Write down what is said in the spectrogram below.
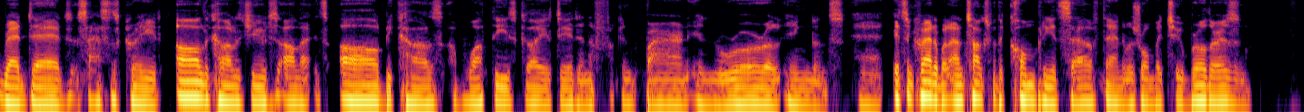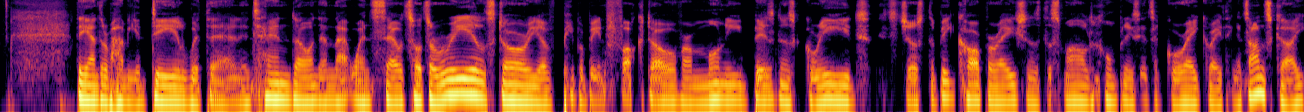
Red Dead, Assassin's Creed, all the Call of Duties, all that, it's all because of what these guys did in a fucking barn in rural England. Uh, it's incredible. And it talks about the company itself then. It was run by two brothers and they ended up having a deal with uh, Nintendo, and then that went south. So it's a real story of people being fucked over, money, business, greed. It's just the big corporations, the small companies. It's a great, great thing. It's on Sky,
